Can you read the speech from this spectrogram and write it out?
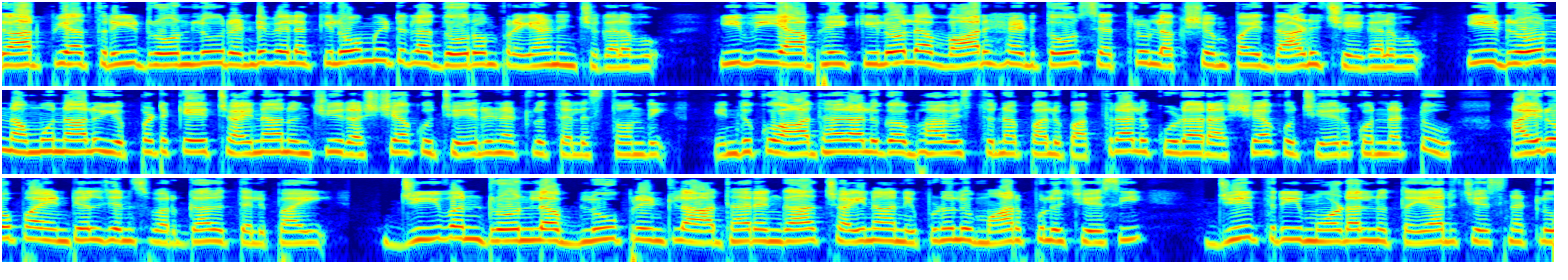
గార్పియా త్రీ డ్రోన్లు రెండు వేల కిలోమీటర్ల దూరం ప్రయాణించగలవు. ఇవి యాభై కిలోల వార్ హెడ్తో శత్రు లక్ష్యంపై దాడి చేయగలవు. ఈ డ్రోన్ నమూనాలు ఇప్పటికే చైనా నుంచి రష్యాకు చేరినట్లు తెలుస్తోంది. ఇందుకు ఆధారాలుగా భావిస్తున్న పలు పత్రాలు కూడా రష్యాకు చేరుకున్నట్టు ఐరోపా ఇంటెలిజెన్స్ వర్గాలు తెలిపాయి. జీవన్ డ్రోన్ల బ్లూ ప్రింట్ల ఆధారంగా చైనా నిపుణులు మార్పులు చేసి జీ త్రీ మోడల్ను తయారు చేసినట్లు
